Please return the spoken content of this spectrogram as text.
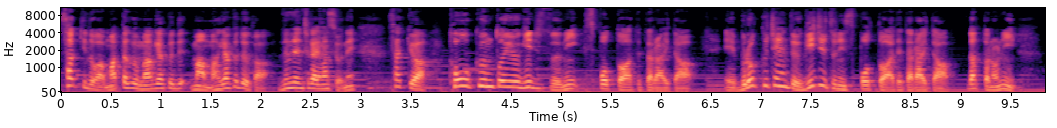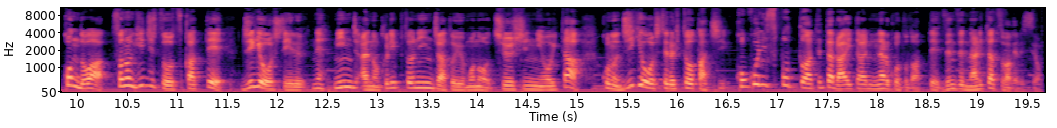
さっきとは全く真逆で、まあ真逆というか全然違いますよね。さっきはトークンという技術にスポットを当てたライター、えブロックチェーンという技術にスポットを当てたライターだったのに、今度はその技術を使って事業をしている、ね、忍者、あの、クリプト忍者というものを中心に置いた、この事業をしている人たち、ここにスポットを当てたライターになることだって全然成り立つわけですよ。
